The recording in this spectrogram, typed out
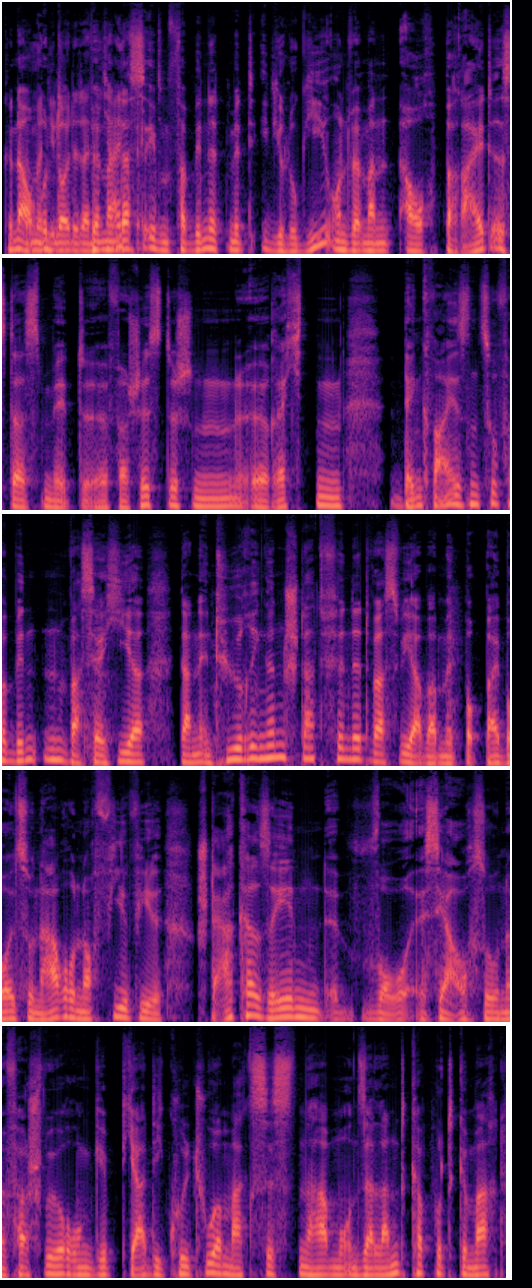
Genau, wenn man, die Leute dann wenn man das eben verbindet mit Ideologie und wenn man auch bereit ist, das mit äh, faschistischen, äh, rechten Denkweisen zu verbinden, was ja hier dann in Thüringen stattfindet, was wir aber mit bei Bolsonaro noch viel, viel stärker sehen, äh, wo es ja auch so eine Verschwörung gibt, ja, die Kulturmarxisten haben unser Land kaputt gemacht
